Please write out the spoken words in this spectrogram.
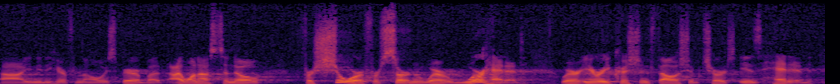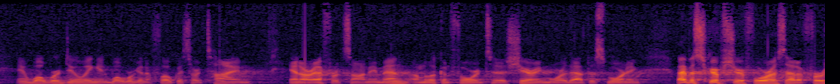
Uh, you need to hear from the Holy Spirit. But I want us to know for sure, for certain, where we're headed, where Erie Christian Fellowship Church is headed and what we're doing and what we're going to focus our time and our efforts on. Amen? I'm looking forward to sharing more of that this morning. I have a scripture for us out of 1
